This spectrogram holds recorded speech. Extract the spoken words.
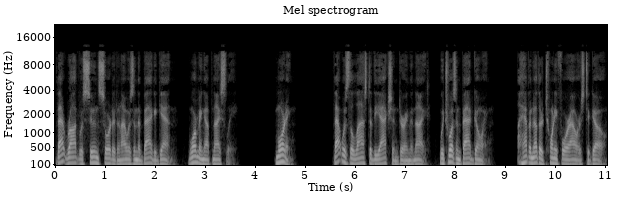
That rod was soon sorted and I was in the bag again, warming up nicely. Morning. That was the last of the action during the night, which wasn't bad going. I have another 24 hours to go,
